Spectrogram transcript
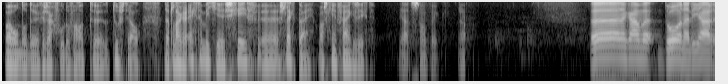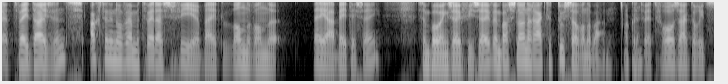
Waaronder de gezagvoerder van het eh, toestel. Dat lag er echt een beetje scheef slecht bij. Was geen fijn gezicht. Ja, dat snap ik. Ja. Dan gaan we door naar de jaren 2000. 28 november 2004 bij het landen van de PA-BTC. Een Boeing 747. In Barcelona raakte het toestel van de baan. Het werd veroorzaakt door, iets,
